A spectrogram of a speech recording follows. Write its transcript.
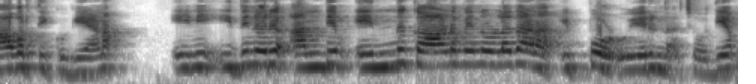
ആവർത്തിക്കുകയാണ്. ഇനി ഇതിനൊരു അന്ത്യം എന്ന് കാണുമെന്നുള്ളതാണ് ഇപ്പോൾ ഉയരുന്ന ചോദ്യം.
